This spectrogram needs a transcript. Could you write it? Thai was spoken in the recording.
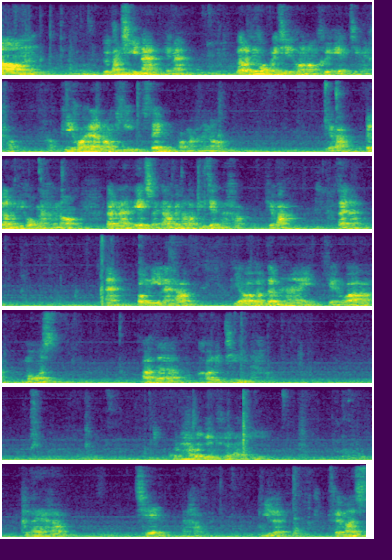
น้องดูตามชีตนะเห็นไหมลำดับที่หกในชีตของน้องคือเอจจริงไหมครับครับ พี่ขอให้น้องขีดเส้นออกมาข้างนอกเห็นปะเป็นลำดับที่หกนะข้างนอก ดังนั้นเอจะกลายเป็นลำดับที่เจ็ดนะครับเห็นปะเข้าใจนะอะตรงนี้นะครับที่เอาเพิ่มเติมให้เขียนว่า most other quality นะครับคุณค่าอื่นๆคืออะไรพี่คืออะไรค ช่นนะครับนี่เลย famous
